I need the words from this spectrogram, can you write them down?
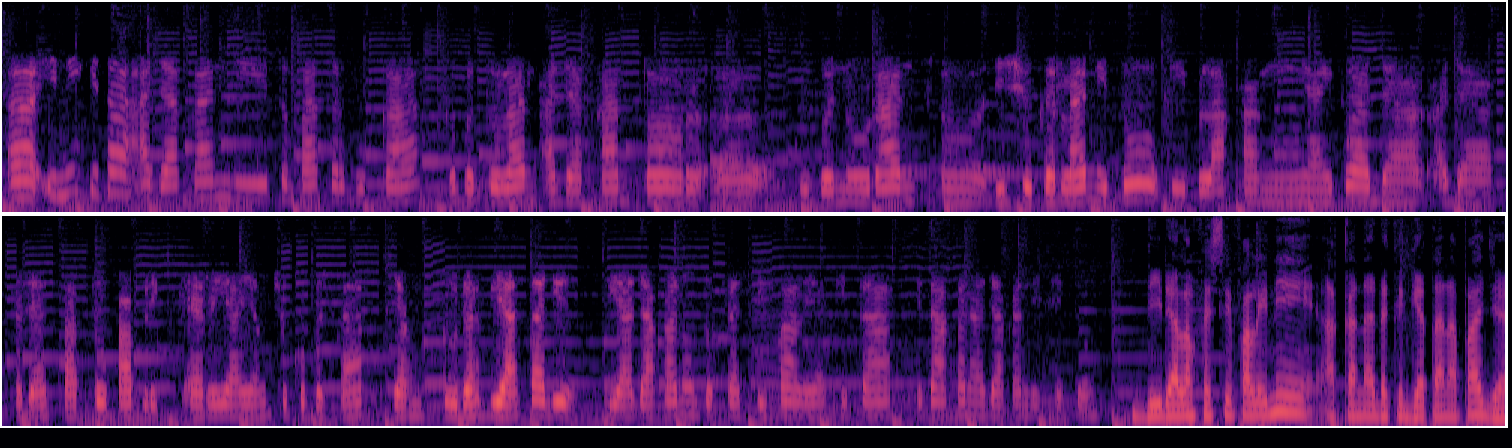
Uh, ini kita adakan di tempat terbuka. Kebetulan ada kantor uh, gubernuran uh, di Sugarland itu di belakangnya itu ada ada ada satu public area yang cukup besar yang sudah biasa di, diadakan untuk festival ya kita kita akan adakan di situ. Di dalam festival ini akan ada kegiatan apa aja?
